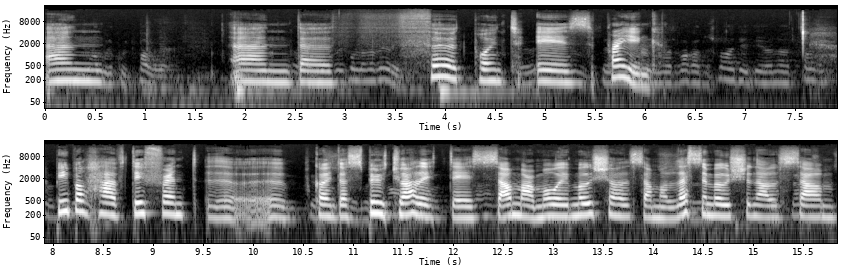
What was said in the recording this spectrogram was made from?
and and the third point is praying People have different uh, kind of spiritualities. Some are more emotional, some are less emotional, some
